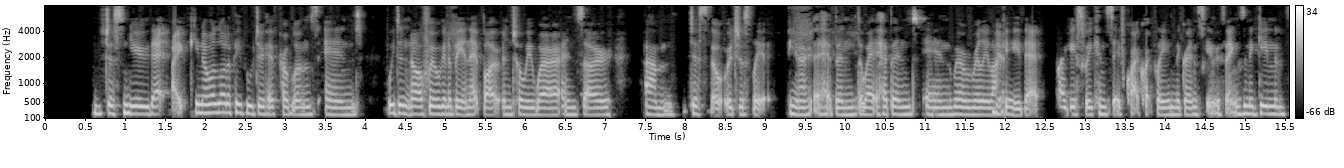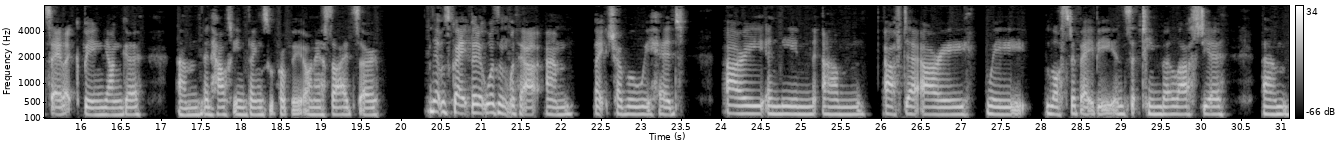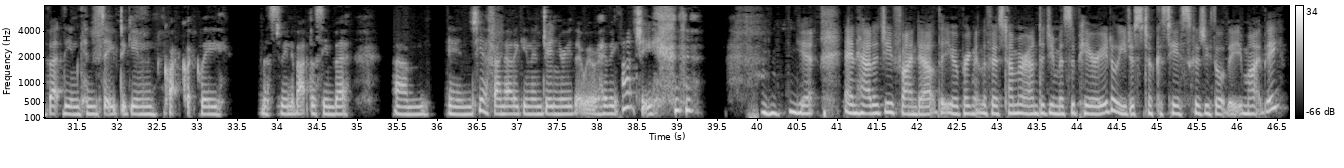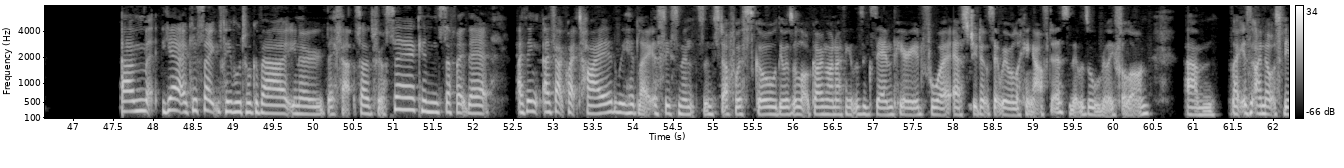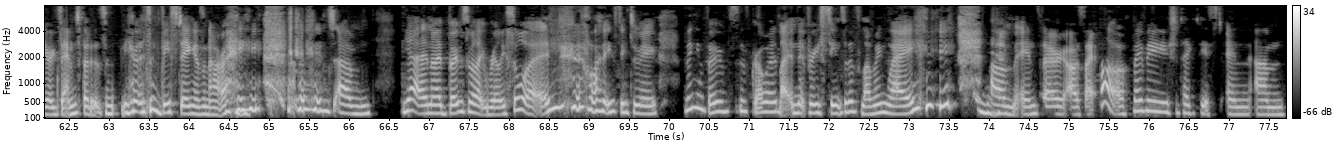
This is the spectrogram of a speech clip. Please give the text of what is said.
just knew that, like, you know, a lot of people do have problems, and we didn't know if we were going to be in that boat until we were. And so, um, just thought we'd just let you know it happened the way it happened, and we were really lucky yeah. that I guess we can save quite quickly in the grand scheme of things. And again, I'd say like being younger um, and healthy and things were probably on our side. So that was great, but it wasn't without um, like trouble. We had Ari, and then um, after Ari, we lost a baby in September last year, um, but then conceived again quite quickly. Must have been about December. Um, and yeah, found out again in January that we were having Archie. yeah. And how did you find out that you were pregnant the first time around? Did you miss a period or you just took a test because you thought that you might be? Um, yeah, I guess like people talk about, you know, they started to feel sick and stuff like that. I think I felt quite tired. We had like assessments and stuff with school. There was a lot going on. I think it was exam period for our students that we were looking after. So that was all really full on. Um, like I know it's their exams, but it's, it's investing as an RA. and, um, yeah, and my boobs were like really sore. And Lani said to me, I think your boobs have grown like in that very sensitive, loving way. yeah. um, and so I was like, oh, maybe you should take a test. And, um,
